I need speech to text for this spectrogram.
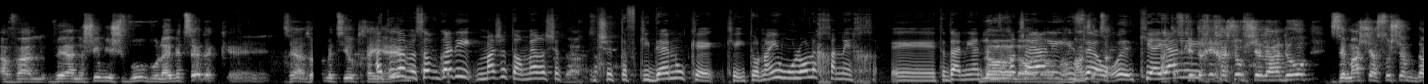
אבל, ואנשים ישבו, ואולי בצדק, אה, זה, זאת מציאות חייהם. אתה יודע, בסוף, גדי, מה שאתה אומר, ש, שתפקידנו כ, כעיתונאים הוא לא לחנך. אה, אתה יודע, אני, לא, זוכרת לא, שהיה לא, לי, זהו, צ... כי היה התפקיד לי... התפקיד הכי חשוב שלנו זה מה שעשו שם, דו,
